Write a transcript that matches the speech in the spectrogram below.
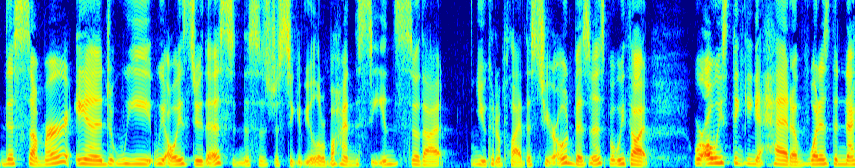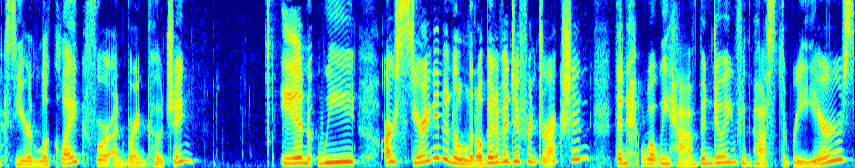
this summer, and we we always do this, and this is just to give you a little behind the scenes so that you can apply this to your own business. But we thought we're always thinking ahead of what does the next year look like for unboring Coaching. And we are steering it in a little bit of a different direction than what we have been doing for the past three years.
